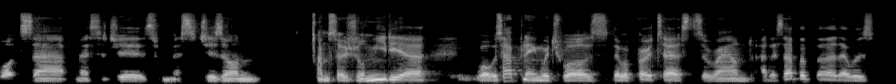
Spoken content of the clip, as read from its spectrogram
WhatsApp messages, messages on on social media, what was happening, which was there were protests around Addis Ababa. There was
